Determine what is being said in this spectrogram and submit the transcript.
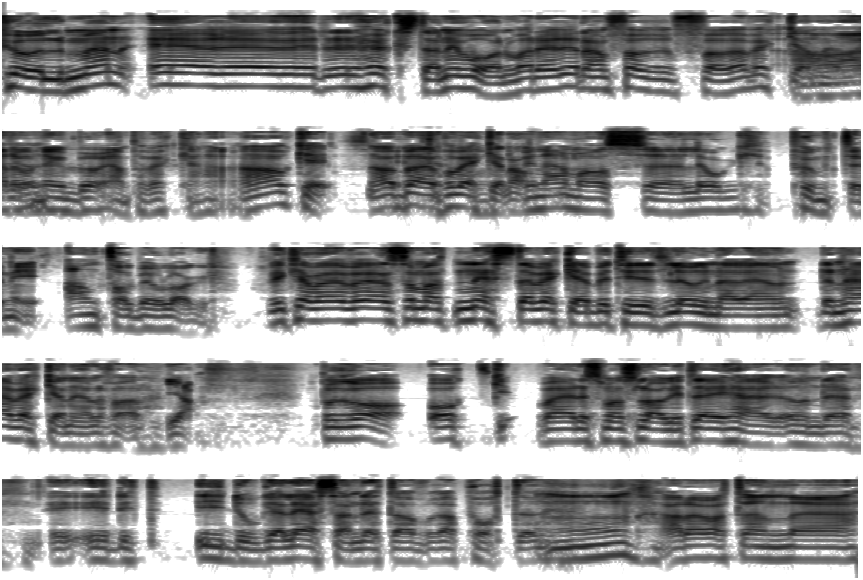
Kulmen är eh, den högsta nivån. Var det redan för, förra veckan? Ja, eller? det var nog början på veckan här. Ja, okej. Ja, början på veckan. Vi Ja. närmar oss eh, lågpunkten i antal bolag. Vi kan vara överens om att nästa vecka är betydligt lugnare än den här veckan i alla fall. Ja. Bra. Och vad är det som har slagit dig här under i, i ditt idoga läsandet av rapporter? Mm, ja, det har varit en eh,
